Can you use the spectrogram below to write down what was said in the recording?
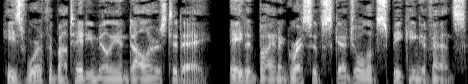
He's worth about $80 million today, aided by an aggressive schedule of speaking events,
